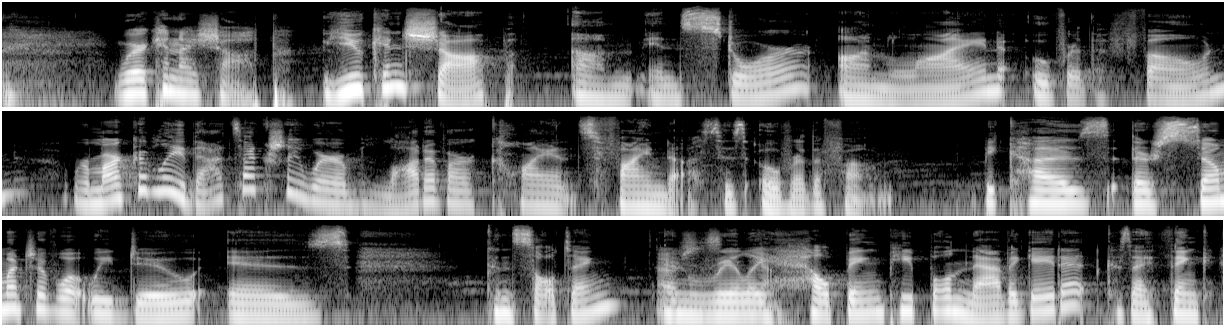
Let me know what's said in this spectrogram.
Where can I shop? You can shop um, in store, online, over the phone. Remarkably, that's actually where a lot of our clients find us is over the phone because there's so much of what we do is consulting and really helping people navigate it because I think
